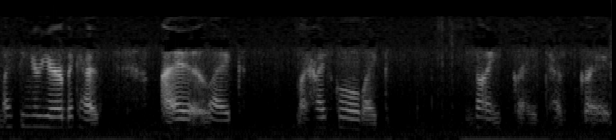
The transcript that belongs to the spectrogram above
my senior year because I, like, my high school, like, ninth grade, tenth grade,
